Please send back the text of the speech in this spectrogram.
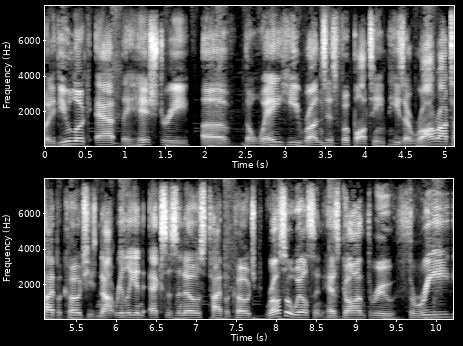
But if you look at the history of the way he runs his football team, he's a rah rah type of coach. He's not really an X's and O's type of coach. Russell Wilson has gone through three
